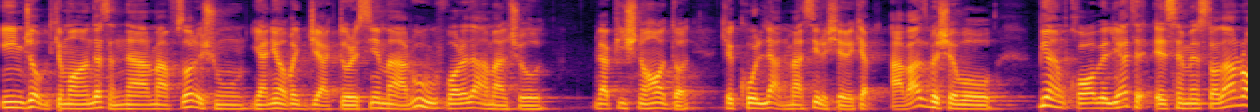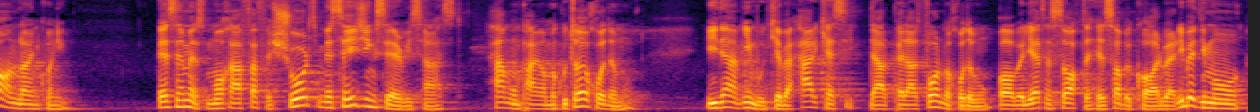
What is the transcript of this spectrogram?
اینجا بود که مهندس نرم افزارشون یعنی آقای جک دورسی معروف وارد عمل شد و پیشنهاد داد که کلا مسیر شرکت عوض بشه و بیایم قابلیت SMS دادن رو آنلاین کنیم. SMS مخفف Short Messaging Service هست. همون پیام کوتاه خودمون. ایدم این بود که به هر کسی در پلتفرم خودمون قابلیت ساخت حساب کاربری بدیم و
